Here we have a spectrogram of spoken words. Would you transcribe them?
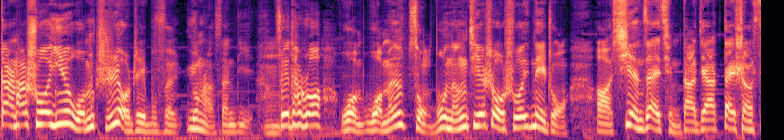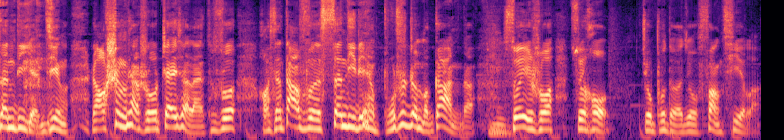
但是他说，因为我们只有这部分用上三 D，、所以他说我我们总不能接受说那种啊、现在请大家戴上三 D 眼镜，然后剩下时候摘下来。他说好像大部分三 D 电影不是这么干的，所以说最后就不得就放弃了。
